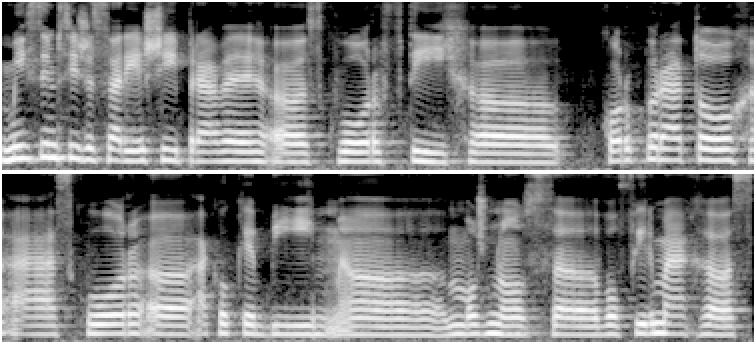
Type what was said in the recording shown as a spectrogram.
myslím si, že sa rieši práve uh, skôr v tých uh, korporátoch a skôr ako keby možno vo firmách s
